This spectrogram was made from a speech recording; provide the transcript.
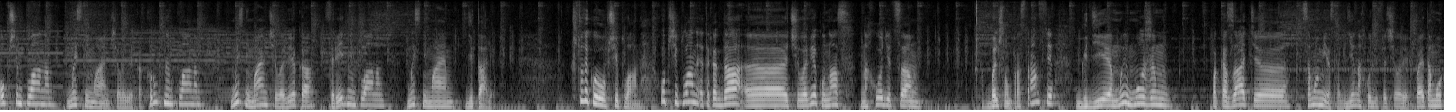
общим планом, мы снимаем человека крупным планом, мы снимаем человека средним планом, мы снимаем детали. Что такое общий план? Общий план это когда э, человек у нас находится в большом пространстве, где мы можем показать э, само место, где находится человек. Поэтому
